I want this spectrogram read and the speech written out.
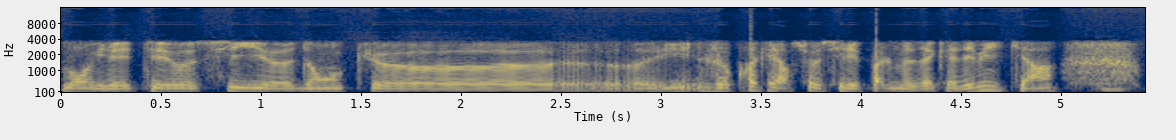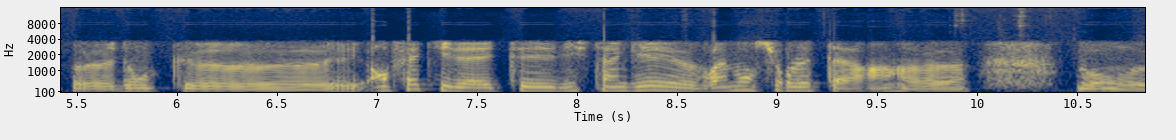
bon, il était aussi euh, donc, euh, je crois qu'il a reçu aussi les palmes académiques. Hein. donc, en fait, il a été distingué vraiment sur le tard. Hein. bon,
